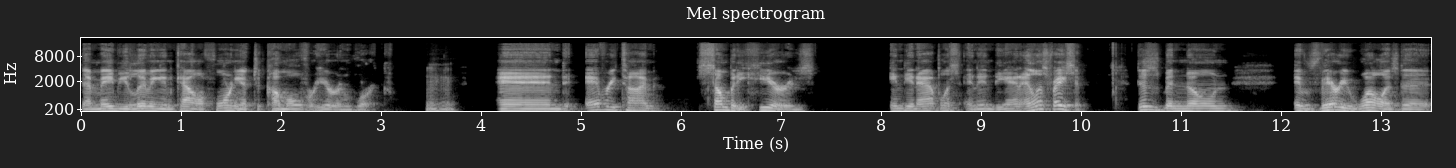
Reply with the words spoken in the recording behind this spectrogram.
that may be living in California to come over here and work. Mhm. And every time somebody hears Indianapolis and Indiana, and let's face it, this has been known very well as the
